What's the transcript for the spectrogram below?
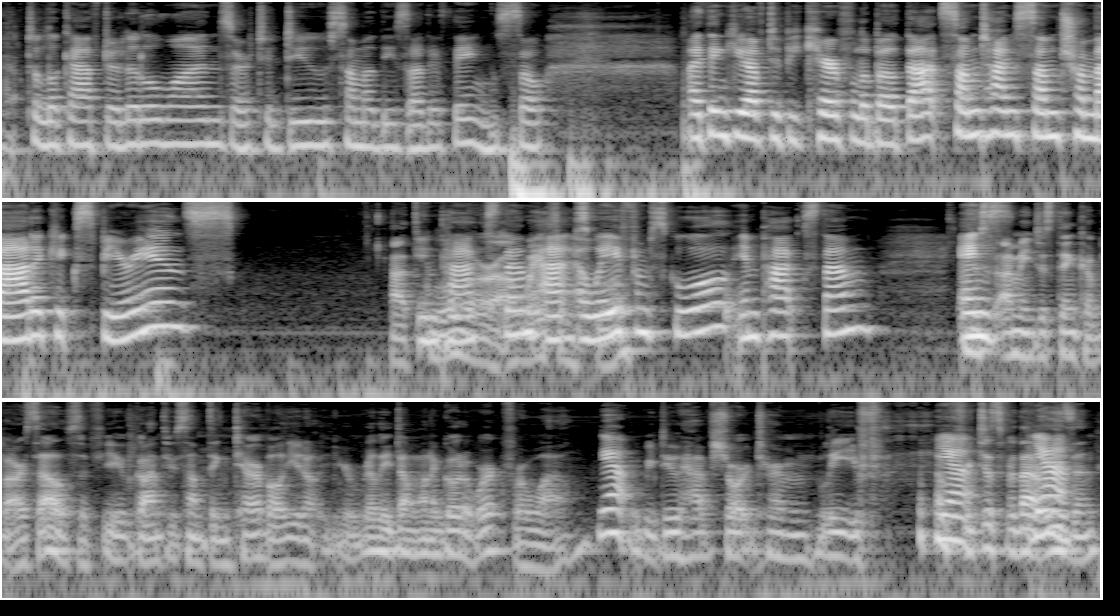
Yeah. to look after little ones or to do some of these other things. So I think you have to be careful about that. Sometimes some traumatic experience impacts them away at, from away school. from school, impacts them. Just, I mean, just think of ourselves. If you've gone through something terrible, you don't, you really don't want to go to work for a while. yeah. We do have short-term leave, Yeah. for, just for that Yeah. reason.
